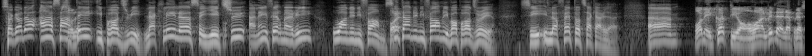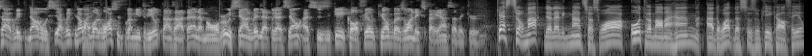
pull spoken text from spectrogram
Ce gars-là, en santé, il produit. La clé, là, c'est y est-tu à l'infirmerie ou en uniforme? S'il Ouais. est en uniforme, il va produire. Il l'a fait toute sa carrière. Euh, Oui, mais écoute, puis on va enlever de la, pression à Harvey Pinard aussi. Harvey Pinard, Ouais. on va le voir sur le premier trio de temps en temps, là, mais on veut aussi enlever de la pression à Suzuki et Caulfield qui ont besoin d'expérience avec eux. Qu'est-ce que tu remarques de l'alignement de ce soir, outre Monahan à droite de Suzuki et Caulfield?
